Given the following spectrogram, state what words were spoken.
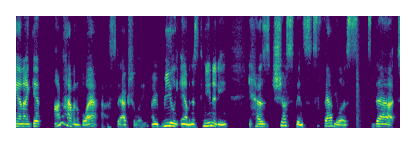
And I get I'm having a blast, actually. I really am. And this community has just been fabulous that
